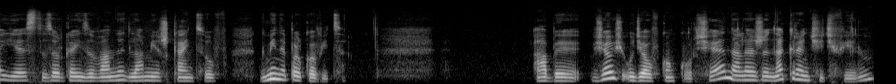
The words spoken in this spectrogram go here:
jest zorganizowany dla mieszkańców gminy Polkowice. Aby wziąć udział w konkursie, należy nakręcić film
